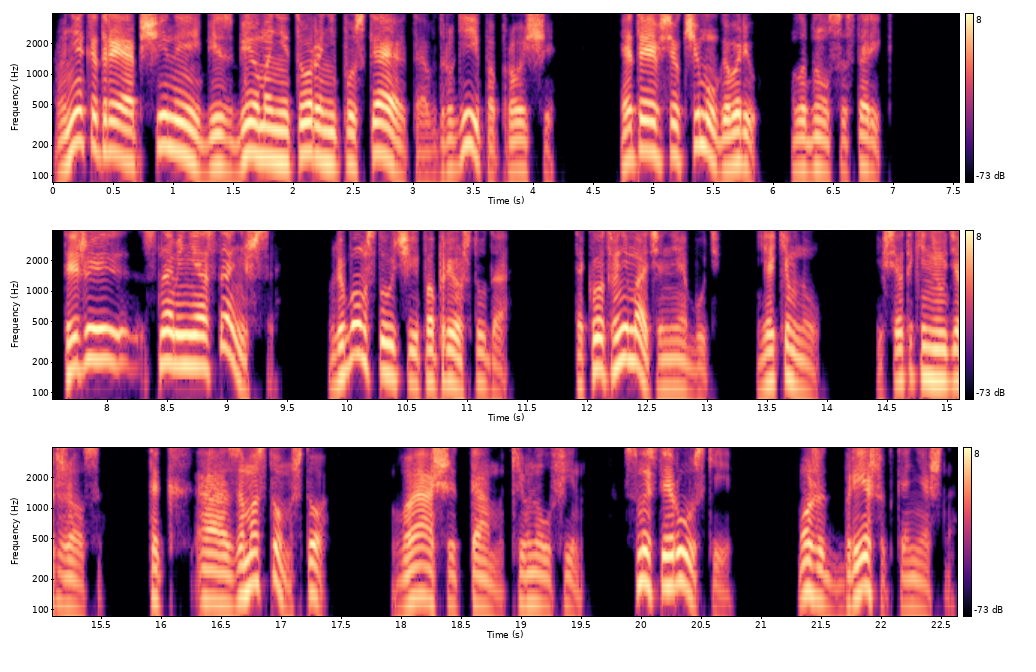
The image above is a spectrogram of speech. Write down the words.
В некоторые общины без биомонитора не пускают, а в другие попроще. Это я все к чему говорю, — улыбнулся старик. Ты же с нами не останешься. В любом случае попрешь туда. Так вот, внимательнее будь. Я кивнул. И все-таки не удержался. Так, а за мостом что? Ваши там, кивнул Фин. В смысле русские. Может, брешут, конечно.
